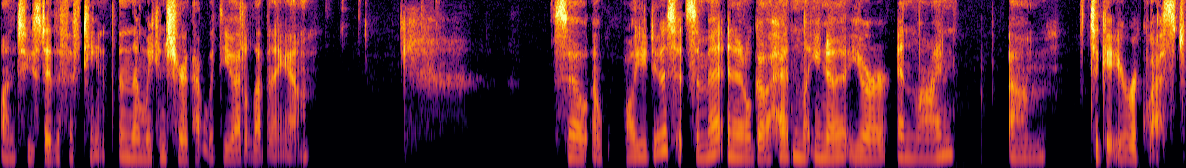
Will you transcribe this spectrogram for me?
on Tuesday the 15th, and then we can share that with you at 11 a.m. So uh, all you do is hit submit and it'll go ahead and let you know that you're in line um, to get your request.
